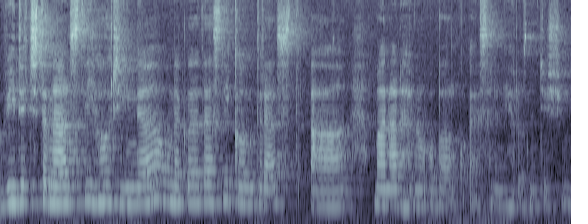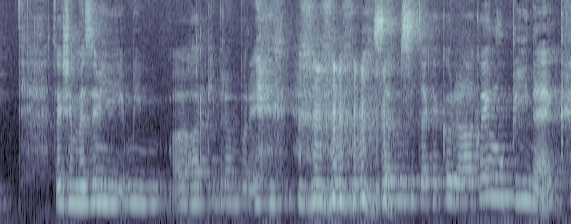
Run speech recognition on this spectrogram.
vyjde 14. října u nakladatelství Kontrast a má nádhernou obálku a já se na něj hrozně těším. Takže mezi mým, mým eh, horký brambory jsem si tak jako dala takový lupínek,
